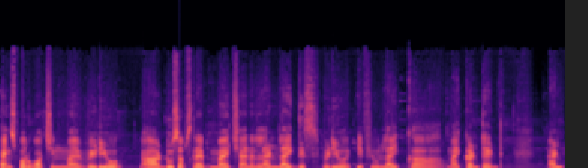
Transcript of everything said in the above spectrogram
thanks for watching my video. Uh, do subscribe my channel and like this video if you like uh, my content. And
